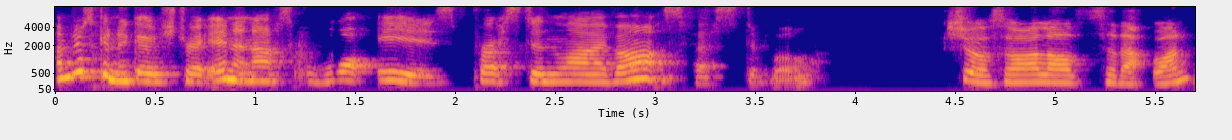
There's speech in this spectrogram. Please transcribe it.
I'm just going to go straight in and ask, what is Preston Live Arts Festival? Sure, so I'll answer that one.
